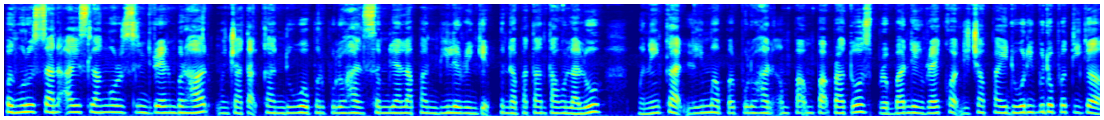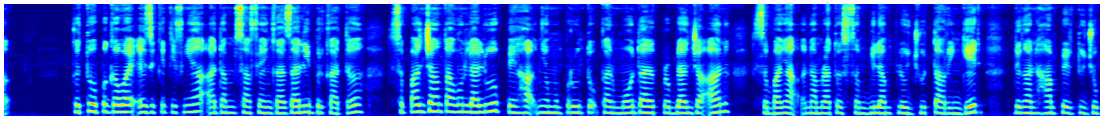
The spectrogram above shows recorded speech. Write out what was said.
Pengurusan Air Selangor sendirian Berhad mencatatkan 2.98 bilion ringgit pendapatan tahun lalu meningkat 5.44% berbanding rekod dicapai 2023. Ketua Pegawai Eksekutifnya Adam Safian Ghazali berkata, sepanjang tahun lalu pihaknya memperuntukkan modal perbelanjaan sebanyak 690 juta ringgit dengan hampir 70%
